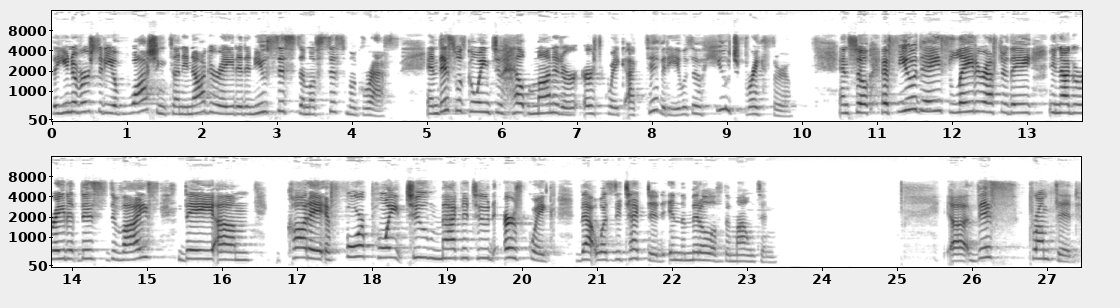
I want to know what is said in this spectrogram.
the University of Washington inaugurated a new system of seismographs. And this was going to help monitor earthquake activity. It was a huge breakthrough. And so a few days later after they inaugurated this device, they um, caught a, a 4.2 magnitude earthquake that was detected in the middle of the mountain. Uh, this prompted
